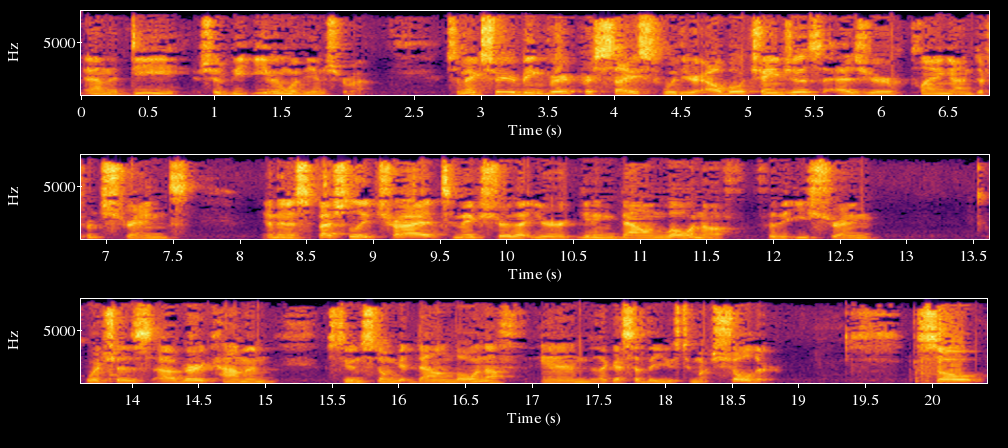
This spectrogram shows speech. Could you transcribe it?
and the D should be even with the instrument. So make sure you're being very precise with your elbow changes as you're playing on different strings, and then especially try to make sure that you're getting down low enough for the E string, which is uh, very common students don't get down low enough, and like I said, they use too much shoulder. So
